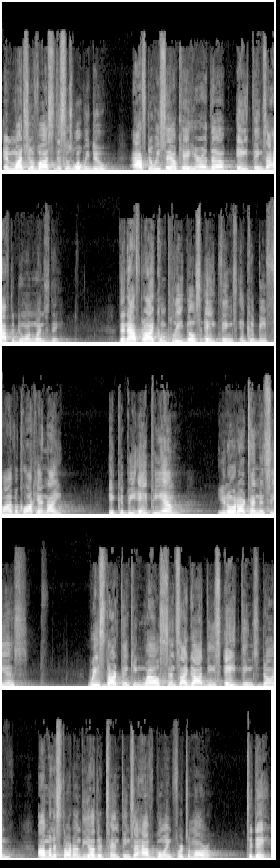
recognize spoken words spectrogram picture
And much of us, this is what we do. After we say, okay, here are the eight things I have to do on Wednesday. Then, after I complete those eight things, it could be five o'clock at night. It could be 8 p.m. You know what our tendency is? We start thinking, well, since I got these eight things done, I'm going to start on the other 10 things I have going for tomorrow, today.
